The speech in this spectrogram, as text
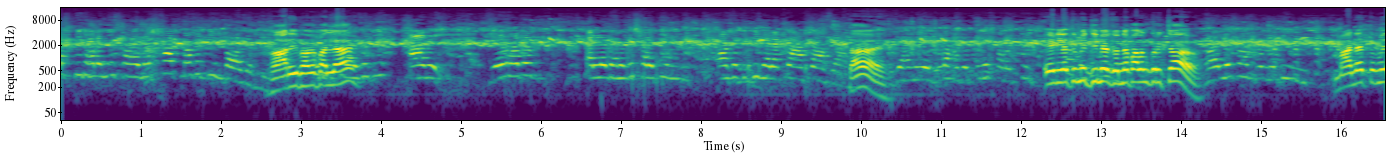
আসবি ধরেন যে ছয় মাস সাত মাসের ডিম পাওয়া যাবে। হাড় এইভাবে পারলে আর। তাই? এগুলো তুমি ডিমের জন্য পালন করিচ্ছ? ডিম মানে তুমি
